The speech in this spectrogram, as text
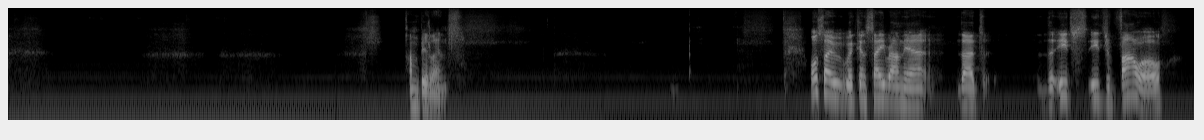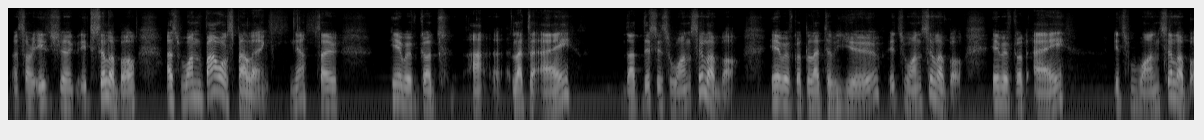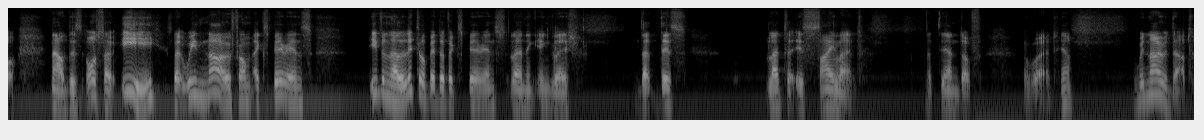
Ambulance. Also, we can say around there that the, each each vowel, uh, sorry, each uh, each syllable has one vowel spelling. Yeah. So here we've got uh, letter A. That this is one syllable. Here we've got letter U. It's one syllable. Here we've got A it's one syllable. Now there's also E, but we know from experience, even a little bit of experience learning English, that this letter is silent at the end of a word, yeah? We know that.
